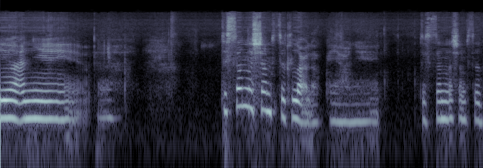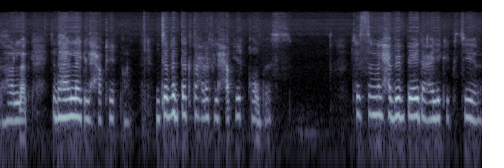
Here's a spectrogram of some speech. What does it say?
يعني تستنى الشمس تطلع لك يعني تستنى الشمس تظهر لك تظهر لك الحقيقة. انت بدك تعرف الحقيقة وبس تحس ان الحبيب بعيد عليك كتير.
